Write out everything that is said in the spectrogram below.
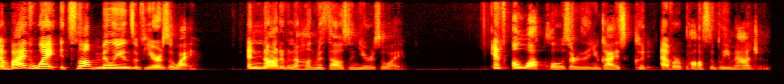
and by the way, it's not millions of years away and not even 100,000 years away. It's a lot closer than you guys could ever possibly imagine.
